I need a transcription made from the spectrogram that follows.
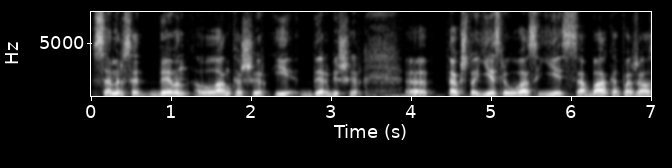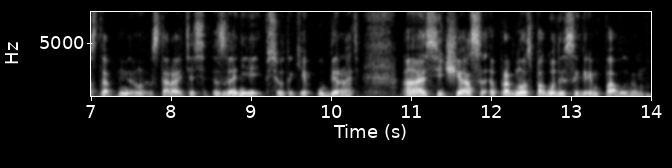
Саммерсет, Девон, Ланкашир и Дербишир. Так что, если у вас есть собака, пожалуйста, ну, старайтесь за ней все-таки убирать. А сейчас прогноз погоды с Игорем Павловым.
